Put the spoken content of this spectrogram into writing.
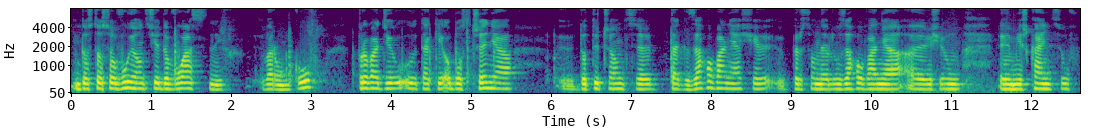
dostosowując się do własnych warunków, wprowadził takie obostrzenia dotyczące tak zachowania się personelu, zachowania się mieszkańców.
